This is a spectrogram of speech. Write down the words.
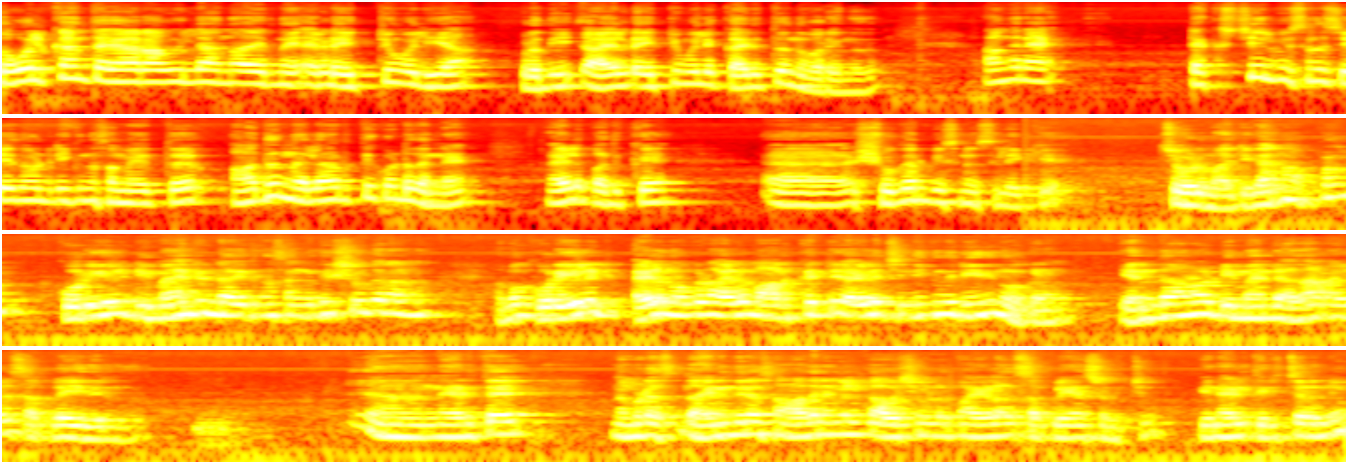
തോൽക്കാൻ തയ്യാറാവില്ല എന്നതായിരുന്നു അയാളുടെ ഏറ്റവും വലിയ പ്രതി അയാളുടെ ഏറ്റവും വലിയ കരുത്ത് എന്ന് പറയുന്നത്. അങ്ങനെ ടെക്സ്റ്റൈൽ ബിസിനസ് ചെയ്തുകൊണ്ടിരിക്കുന്ന സമയത്ത് അത് നിലനിർത്തിക്കൊണ്ട് തന്നെ അയാൾ പതുക്കെ ഷുഗർ ബിസിനസ്സിലേക്ക് ചുവട് മാറ്റി. കാരണം അപ്പം കൊറിയയിൽ ഡിമാൻഡ് ഉണ്ടായിരുന്ന സംഗതി ഷുഗറാണ് അപ്പം കൊറിയയിൽ അയാൾ നോക്കണം അയാൾ മാർക്കറ്റ് അയാൾ ചിന്തിക്കുന്ന രീതി നോക്കണം. എന്താണോ ഡിമാൻഡ് അതാണ് അയാൾ സപ്ലൈ ചെയ്തിരുന്നത്. നേരത്തെ നമ്മുടെ ദൈനംദിന സാധനങ്ങൾക്ക് ആവശ്യമുള്ളപ്പോൾ അയാൾ അത് സപ്ലൈ ചെയ്യാൻ ശ്രമിച്ചു. പിന്നെ അയാൾ തിരിച്ചറിഞ്ഞു.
